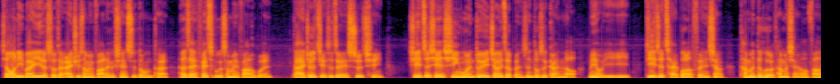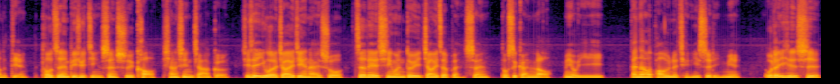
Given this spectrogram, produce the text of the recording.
像我礼拜一的时候在 IG 上面发了一个限时动态，还有在 Facebook 上面发了文，大概就是解释这些事情。其实这些新闻对于交易者本身都是干扰，没有意义。即使是财报的分享，他们都会有他们想要发的点。投资人必须谨慎思考，相信价格。其实以我的交易经验来说，这类新闻对于交易者本身都是干扰，没有意义。但它会跑入你的潜意识里面。我的意思是，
